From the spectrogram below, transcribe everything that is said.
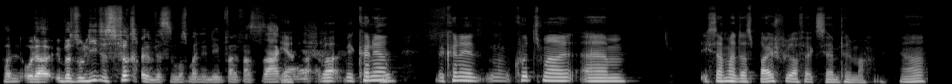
von, oder über solides Viertelwissen, muss man in dem Fall fast sagen. Ja, aber wir können ja, wir können ja kurz mal, ähm, ich sag mal, das Beispiel auf Exempel machen. Ja.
